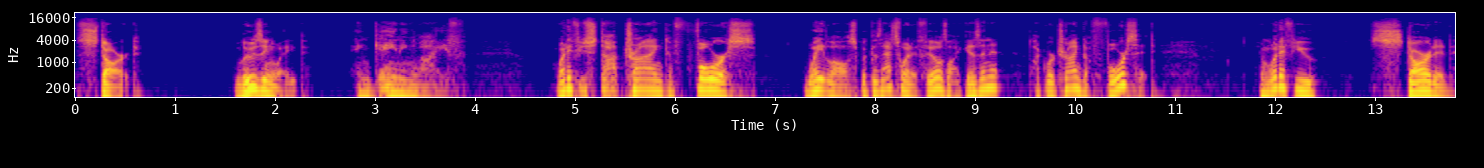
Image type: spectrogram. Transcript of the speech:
start losing weight and gaining life? What if you stop trying to force weight loss? Because that's what it feels like, isn't it? Like we're trying to force it. And what if you started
